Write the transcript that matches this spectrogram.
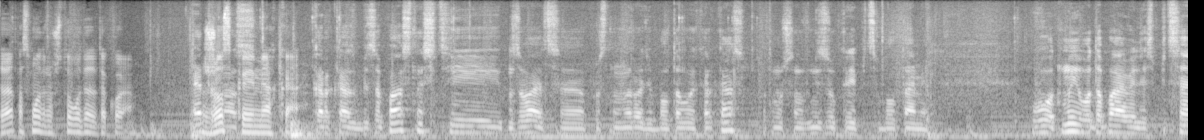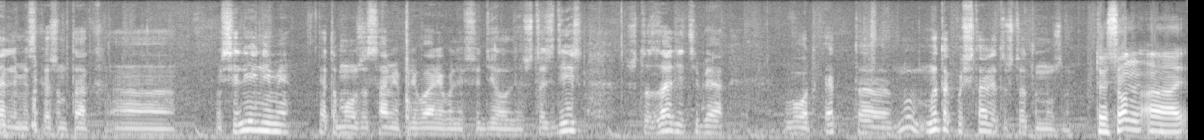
Давай посмотрим, что вот это такое. Это Жесткое и мягкое. Каркас безопасности. Называется в простонародье болтовой каркас, потому что он внизу крепится болтами. Вот, мы его добавили специальными, скажем так, э, усилениями. Это мы уже сами приваривали, все делали, что здесь, что сзади тебя. Вот, это, ну, мы так посчитали, то, что это нужно. То есть он э,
